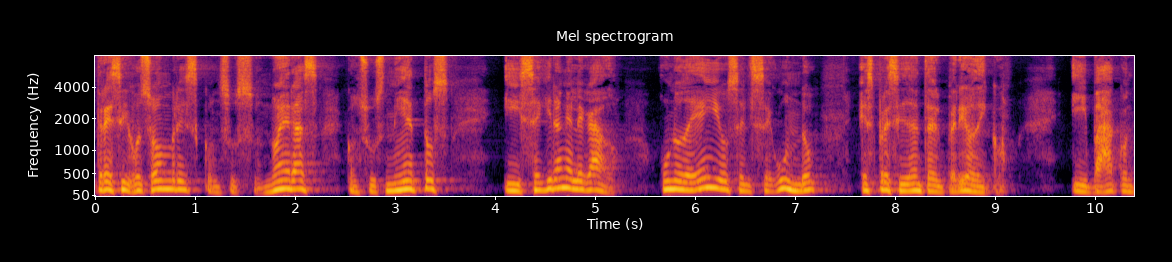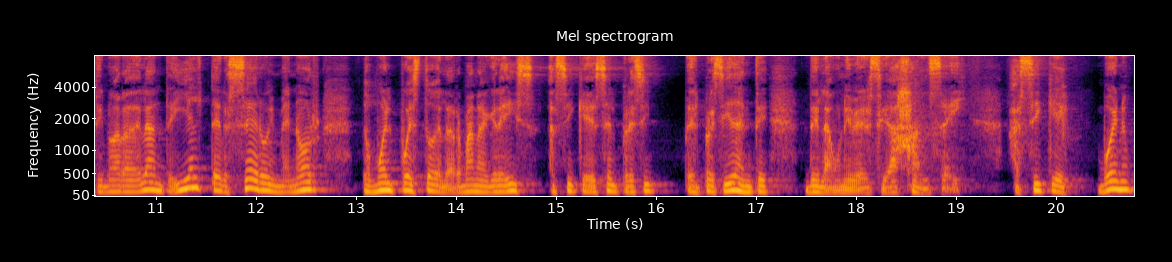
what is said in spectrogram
tres hijos hombres con sus nueras, con sus nietos, y seguirán el legado. Uno de ellos, el segundo, es presidente del periódico y va a continuar adelante. Y el tercero y menor tomó el puesto de la hermana Grace, así que es el, el presidente de la Universidad Hansei. Así que, bueno,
